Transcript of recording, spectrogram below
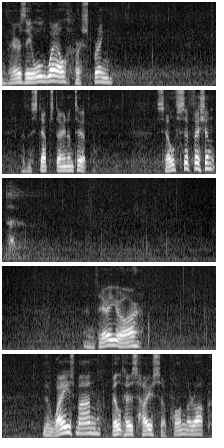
And there's the old well or spring with the steps down into it. Self sufficient. And there you are. The wise man built his house upon the rock,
